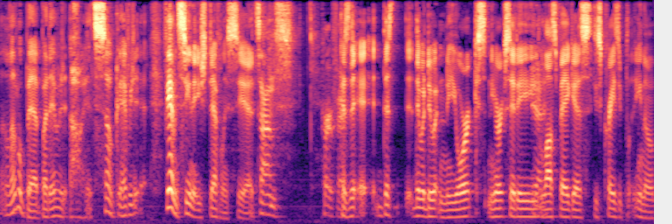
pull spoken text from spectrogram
a little bit, but it was oh, it's so good. If you, if you haven't seen it, you should definitely see It it sounds perfect. because they, this they would do it in New York, New York City, Yeah. Las Vegas, these crazy you know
